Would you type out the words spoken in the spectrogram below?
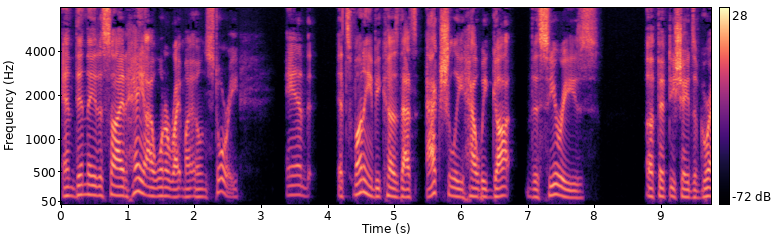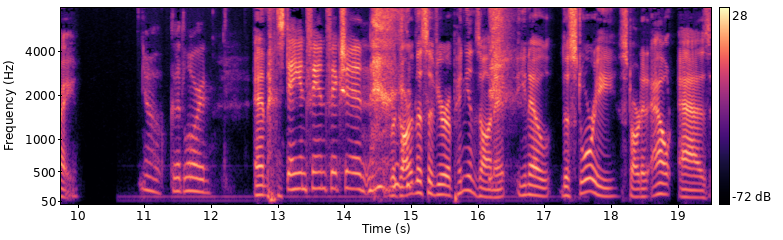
and then they decide, Hey, I want to write my own story. And it's funny because that's actually how we got the series of Fifty Shades of Grey. Oh, good Lord. And stay in fan fiction. regardless of your opinions on it, you know, the story started out as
